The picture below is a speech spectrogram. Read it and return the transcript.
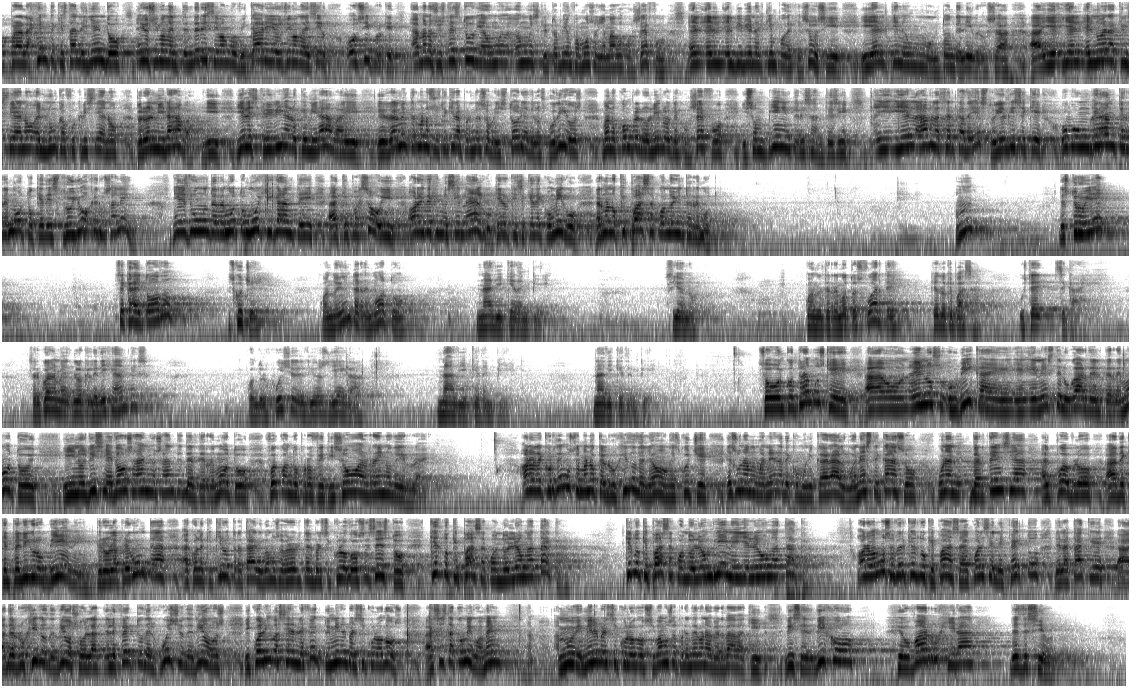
para la gente que está leyendo, ellos iban a entender y se iban a ubicar y ellos iban a decir, oh sí, porque, hermano, si usted estudia a un, escritor bien famoso llamado Josefo, él, él, vivió en el tiempo de Jesús y, y, él tiene un montón de libros. Sea, ah, y, él, él, no era cristiano, él nunca fue cristiano, pero él miraba y, y él escribía lo que miraba. Y, realmente, hermano, si usted quiere aprender sobre historia de los judíos, hermano, compre los libros de Josefo y son bien interesantes. Y, y, él habla acerca de esto. Y él dice que hubo un gran terremoto que destruyó Jerusalén. Es un terremoto muy gigante ah, que pasó. Y ahora déjenme decirle algo, quiero que se quede conmigo. Hermano, ¿qué pasa cuando hay un terremoto? ¿Mm? ¿Destruye? ¿Se cae todo? Escuche, cuando hay un terremoto, nadie queda en pie. ¿Sí o no? Cuando el terremoto es fuerte, ¿qué es lo que pasa? Usted se cae. ¿Se recuerdan lo que le dije antes? Cuando el juicio de Dios llega, nadie queda en pie. Nadie queda en pie. So, encontramos que Él nos ubica en, este lugar del terremoto y nos dice dos años antes del terremoto fue cuando profetizó al reino de Israel. Ahora recordemos, hermano, que el rugido de león, escuche, es una manera de comunicar algo. En este caso, una advertencia al pueblo ah, de que el peligro viene. Pero la pregunta ah, con la que quiero tratar, y vamos a ver ahorita el versículo 2, es esto. ¿Qué es lo que pasa cuando el león ataca? ¿Qué es lo que pasa cuando el león viene y el león ataca? Ahora vamos a ver qué es lo que pasa, cuál es el efecto del ataque ah, del rugido de Dios o el, el, efecto del juicio de Dios y cuál iba a ser el efecto. Y mira el versículo 2, así está conmigo, amén. Muy bien, mira el versículo 2 y vamos a aprender una verdad aquí. Dice, dijo, Jehová rugirá desde Sión.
